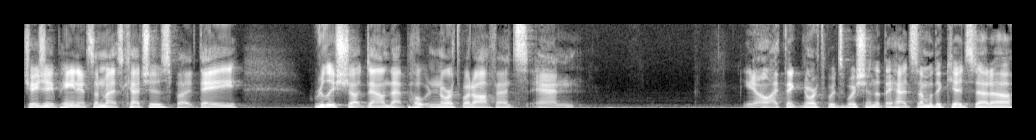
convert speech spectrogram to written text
JJ Payne had some nice catches, but they really shut down that potent Northwood offense. And you know, I think Northwood's wishing that they had some of the kids that uh,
